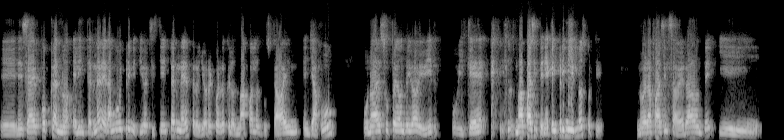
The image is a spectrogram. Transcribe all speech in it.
Eh, en esa época no, el Internet era muy primitivo, existía Internet, pero yo recuerdo que los mapas los buscaba en, en Yahoo una vez supe dónde iba a vivir, ubiqué los mapas y tenía que imprimirlos porque no era fácil saber a dónde. Y,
